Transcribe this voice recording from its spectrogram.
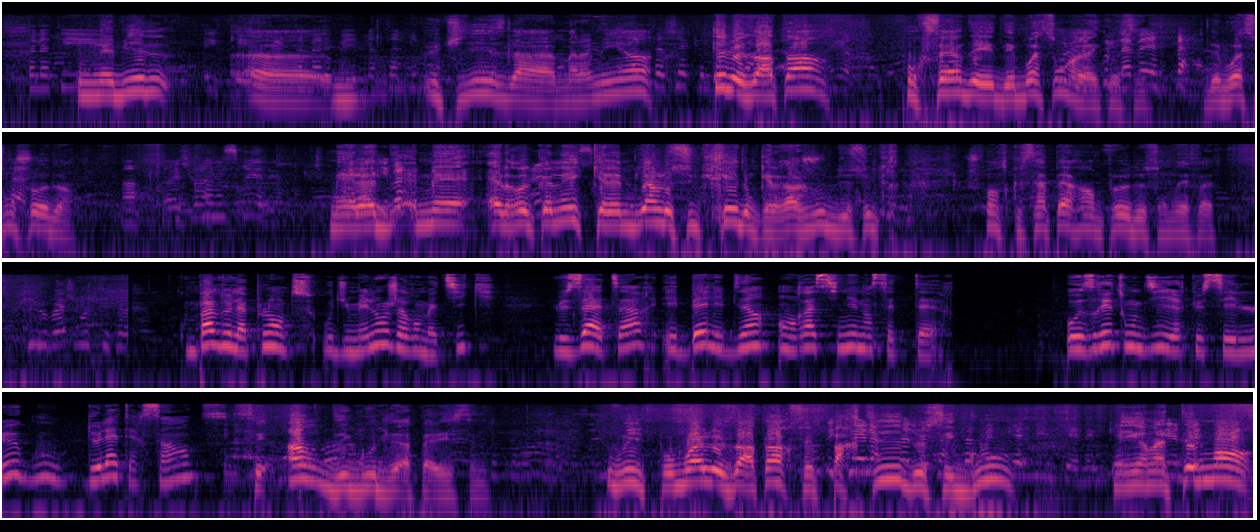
Ibn Nabil euh, utilise la malamia et le za'atar pour faire des, des boissons avec aussi, des boissons chaudes. Mais elle, a- mais elle reconnaît qu'elle aime bien le sucré, donc elle rajoute du sucre. Je pense que ça perd un peu de son effet. Qu'on parle de la plante ou du mélange aromatique, le za'atar est bel et bien enraciné dans cette terre. Oserait-on dire que c'est le goût de la Terre Sainte? C'est un des goûts de la Palestine. Oui, pour moi, le za'atar fait partie de ces goûts, mais il y en a tellement.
